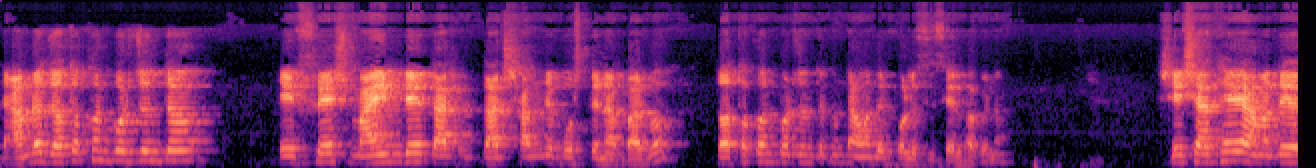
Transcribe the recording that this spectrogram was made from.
আমরা যতক্ষণ পর্যন্ত এই ফ্রেশ মাইন্ডে তার তার সামনে বসতে না পারব, ততক্ষণ পর্যন্ত কিন্তু আমাদের পলিসি সেল হবে না। সেই সাথে আমাদের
